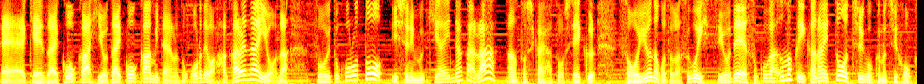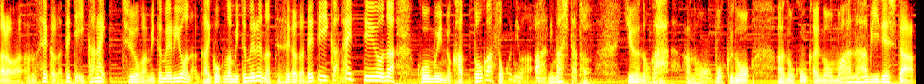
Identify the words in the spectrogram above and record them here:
えー、経済効果、費用対効果みたいなところでは測れないような、そういうところと一緒に向き合いながら、あの、都市開発をしていく、そういうようなことがすごい必要で、そこがうまくいかないと、中国の地方からは、あの、成果が出ていかない。中央が認めるような、外国が認めるような成果が出ていかないっていうような、公務員の葛藤がそこにはありましたというのが、あの、僕の、あの、今回の学びでした。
